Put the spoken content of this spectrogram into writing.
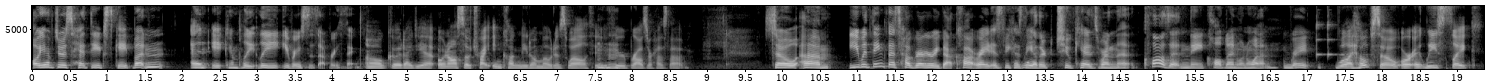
all you have to do is hit the escape button and it completely erases everything. Oh, good idea. Oh, and also try incognito mode as well if, if mm-hmm. your browser has that. So, um, you would think that's how Gregory got caught, right? Is because the Well- other two kids were in the closet and they called 911, mm, right? Well, I hope so, or at least like,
